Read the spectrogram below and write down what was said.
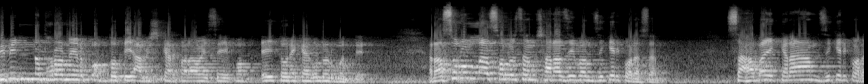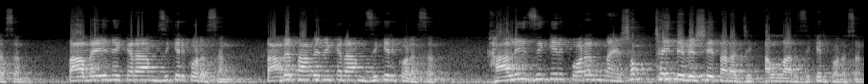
বিভিন্ন ধরনের পদ্ধতি আবিষ্কার করা হয়েছে এই তরিকাগুলোর মধ্যে। রাসূলুল্লাহ সাল্লাল্লাহু আলাইহি সারা জীবন জিকির করেছেন। সাহাবাই কেরাম জিকির করেছেন। তাবেইনে কেরাম জিকির করেছেন। তাবে তাবেইনে কেরাম জিকির করেছেন। খালি জিকির করেন নাই, সবচাইতে বেশি তারা আল্লাহর জিকির করেছেন।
